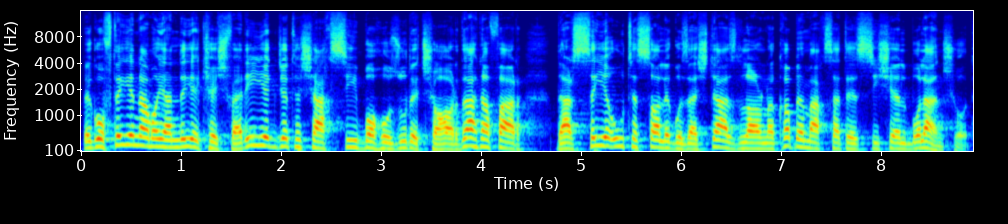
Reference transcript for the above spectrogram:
به گفته نماینده کشوری یک جت شخصی با حضور 14 نفر در سه اوت سال گذشته از لارناکا به مقصد سیشل بلند شد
